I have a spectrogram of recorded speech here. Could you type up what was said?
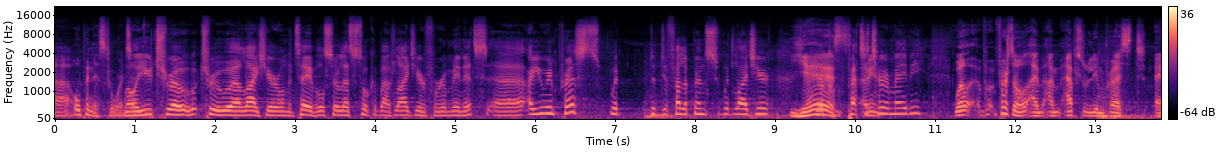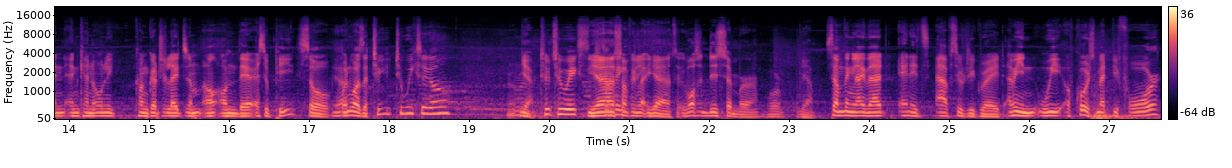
uh, openness towards Well, it. you threw, threw uh, Lightyear on the table, so let's talk about Lightyear for a minute. Uh, are you impressed with the developments with Lightyear? Your Yes, competitor, maybe? Well, first of all, I'm, I'm absolutely impressed and, and can only congratulate them on, on their SOP. So Yeah. when was it? Two two weeks ago? Yeah. Two two weeks. Yeah, something, like yeah. It was in December or yeah. something like that, and it's absolutely great. I mean, we of course met before,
